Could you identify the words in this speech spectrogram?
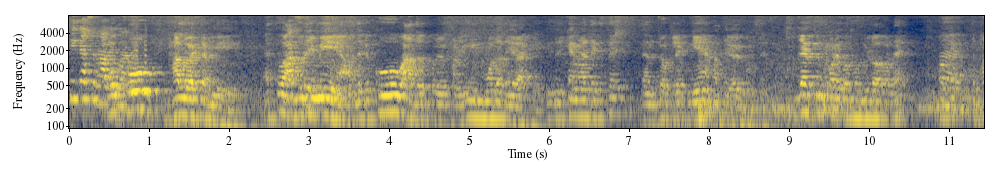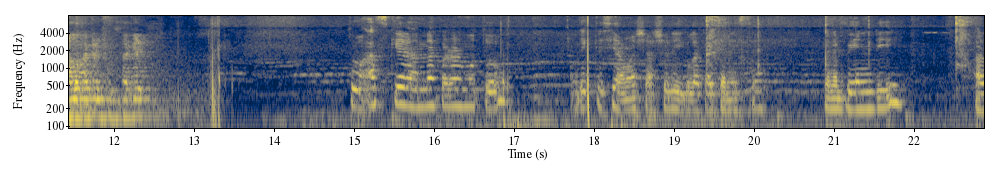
ঠিক আছে ভালো খুব ভালো একটা মেয়ে। এত আদরের মেয়ে আমাদেরকে খুব আদর করে মানে মজা দিয়ে রাখে। কিন্তু ক্যামেরা দেখতে চকলেট নিয়ে হাতে এভাবে করছে যাই তুমি পরে কথা বলল আবার হ্যাঁ? হ্যাঁ। ভালো থাকেন সুস্থ থাকেন। তো আজকে রান্না করার মতো দেখতেছি আমার শাশুড়ি এগুলা কাইটা নিচ্ছে এখানে ভেন্ডি আর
